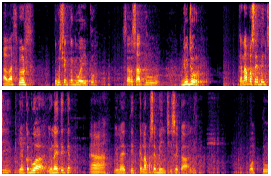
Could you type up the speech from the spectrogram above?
Apa Spurs? terus yang kedua itu salah satu jujur kenapa saya benci yang kedua United kan Nah, United kenapa saya benci sekali waktu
